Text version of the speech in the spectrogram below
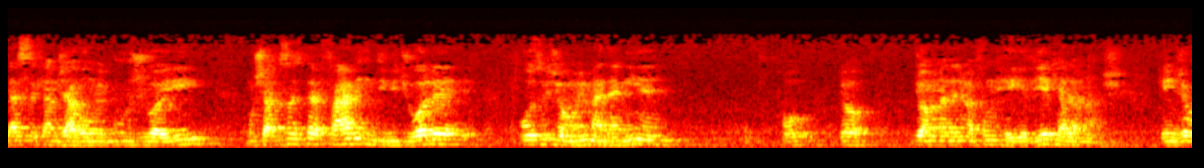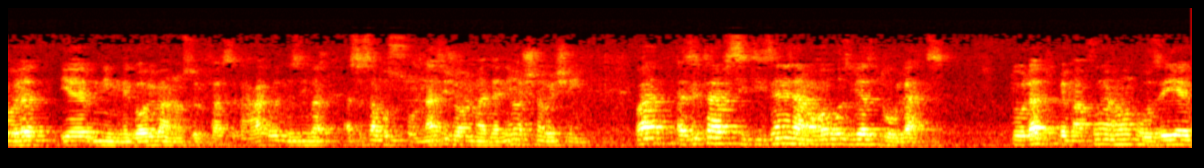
دست کم جوامع بورژوایی مشخصا از طرف فرد individual عضو جامعه مدنیه. خب یا جامعه مدنی مفهوم هگلی کلمه‌ش که اینجا باید یه نیم نگاهی به عناصر فلسفه حق بندازیم و اساسا با سنت جامعه مدنی آشنا بشیم. و از این طرف citizen در مقام عضوی از دولت. دولت به مفهوم همون حوزه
